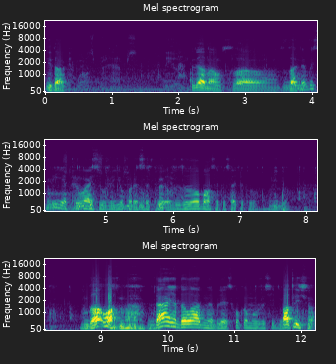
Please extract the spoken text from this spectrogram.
Итак, рядом с а, зданием. Да быстрее открывайся уже, ёпарасет, я уже задолбался писать эту видео. Да ладно. Да, я да ладно, блядь, сколько мы уже сидим. Отлично.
